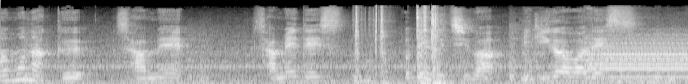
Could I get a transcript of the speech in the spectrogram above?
まもなくサメサメです。お出口は右側です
